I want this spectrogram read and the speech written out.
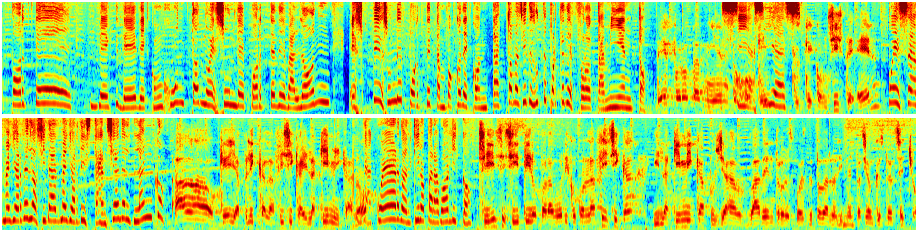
deporte de, de- de conjunto, no es un deporte de balón, es, es un deporte tampoco de contacto, más bien es un deporte de frotamiento. De frotamiento. Sí, así es. Que, que consiste en. Pues a mayor velocidad, mayor distancia en el blanco. Ah, ok, aplica la física y la química, ¿no? De acuerdo, el tiro parabólico. Sí, sí, sí, tiro parabólico con la física y la química, pues ya va dentro después de toda la alimentación que usted se echó.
